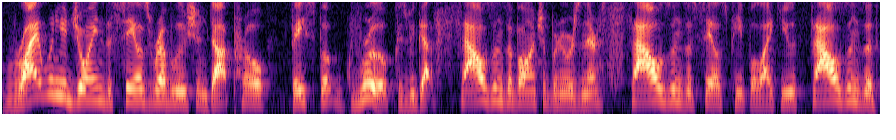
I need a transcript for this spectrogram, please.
Right when you join the salesrevolution.pro Facebook group, because we've got thousands of entrepreneurs in there, thousands of salespeople like you, thousands of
